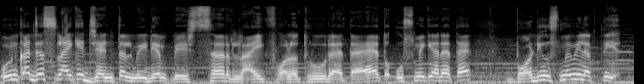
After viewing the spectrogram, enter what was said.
उनका just like a gentle medium pacer like follow through रहता है। तो उसमें क्या रहता है? बॉडी उसमें भी लगती है।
